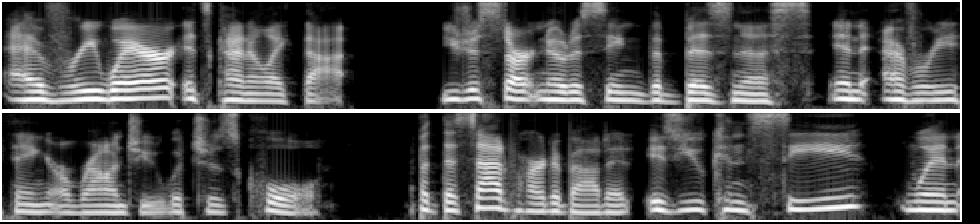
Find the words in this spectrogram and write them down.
everywhere. It's kind of like that. You just start noticing the business in everything around you, which is cool. But the sad part about it is you can see when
